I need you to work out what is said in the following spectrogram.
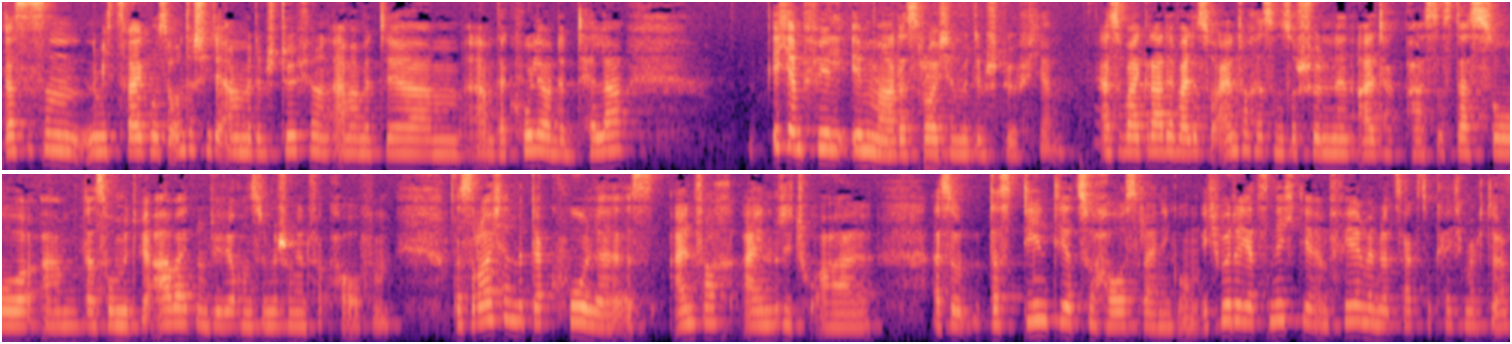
das sind nämlich zwei große Unterschiede, einmal mit dem Stöfchen und einmal mit der, äh, der Kohle und dem Teller. Ich empfehle immer das Räuchern mit dem Stöfchen. Also weil gerade weil das so einfach ist und so schön in den Alltag passt, ist das so ähm, das, womit wir arbeiten und wie wir auch unsere Mischungen verkaufen. Das Räuchern mit der Kohle ist einfach ein Ritual. Also das dient dir zur Hausreinigung. Ich würde jetzt nicht dir empfehlen, wenn du jetzt sagst, okay, ich möchte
